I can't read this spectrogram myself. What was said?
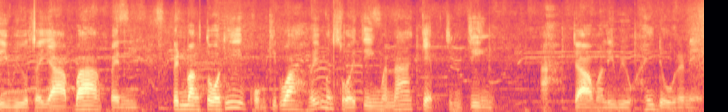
รีวิวเซย่าบ้างเป็นเป็นบางตัวที่ผมคิดว่า เฮ้ย มันสวยจริงมันน่าเก็บจริง ๆ อะ จะเอามารีวิวให้ดูนั่นเอง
